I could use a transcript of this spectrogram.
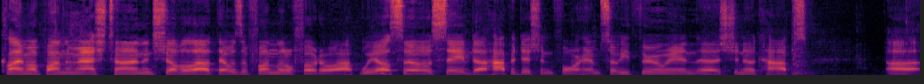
climb up on the mash tun and shovel out. That was a fun little photo op. We also saved a hop addition for him, so he threw in the Chinook hops uh,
